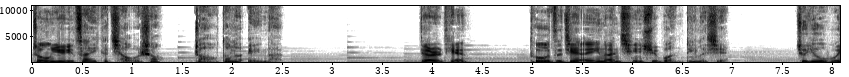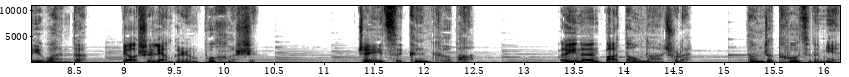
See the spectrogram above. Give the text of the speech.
终于在一个桥上。找到了 A 男。第二天，兔子见 A 男情绪稳定了些，就又委婉的表示两个人不合适。这一次更可怕，A 男把刀拿出来，当着兔子的面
